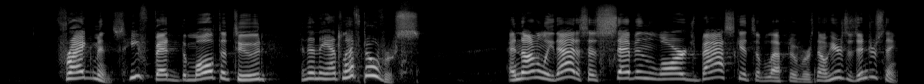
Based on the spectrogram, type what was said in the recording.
fragments. He fed the multitude, and then they had leftovers. And not only that, it says seven large baskets of leftovers. Now, here's what's interesting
